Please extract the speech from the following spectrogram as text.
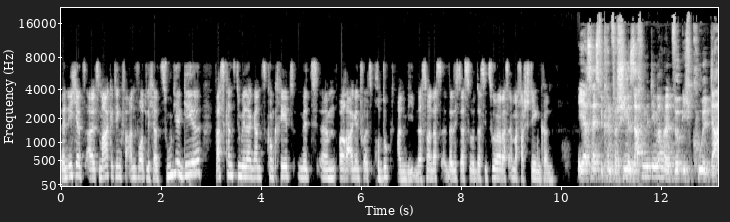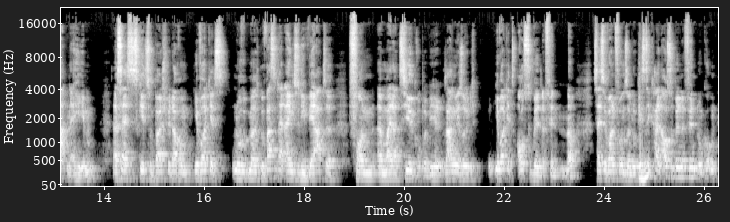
Wenn ich jetzt als Marketingverantwortlicher zu dir gehe, was kannst du mir da ganz konkret mit ähm, eurer Agentur als Produkt anbieten, dass man das, dass ich das so, dass die Zuhörer das einmal verstehen können? Ja, das heißt, wir können verschiedene Sachen mit dem machen, halt wirklich cool Daten erheben. Das heißt, es geht zum Beispiel darum, ihr wollt jetzt nur, was sind halt eigentlich so die Werte von äh, meiner Zielgruppe? Wie sagen wir so, ich, ihr wollt jetzt Auszubildende finden, ne? Das heißt, wir wollen für unsere Logistik mhm. halt Auszubildende finden und gucken,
